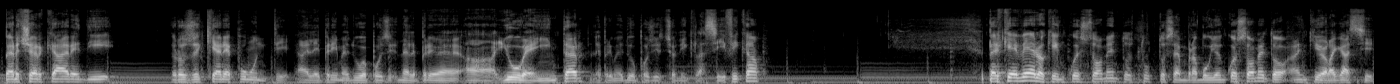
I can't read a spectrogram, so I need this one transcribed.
per cercare di rosicchiare punti alle prime due posi- prime, a Juve e Inter, le prime due posizioni in classifica. Perché è vero che in questo momento tutto sembra buio, in questo momento anch'io ragazzi,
